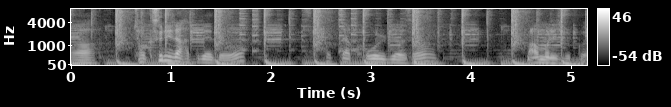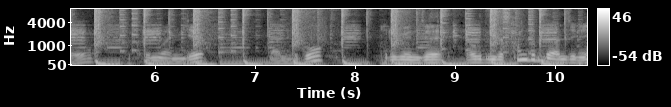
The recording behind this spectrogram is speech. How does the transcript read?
아, 적순이라 하더라도 살짝 고을 줘서 마무리 줄 거예요. 그러면 이제 날리고, 그리고 이제 여기도 이제 3분대 완전히,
